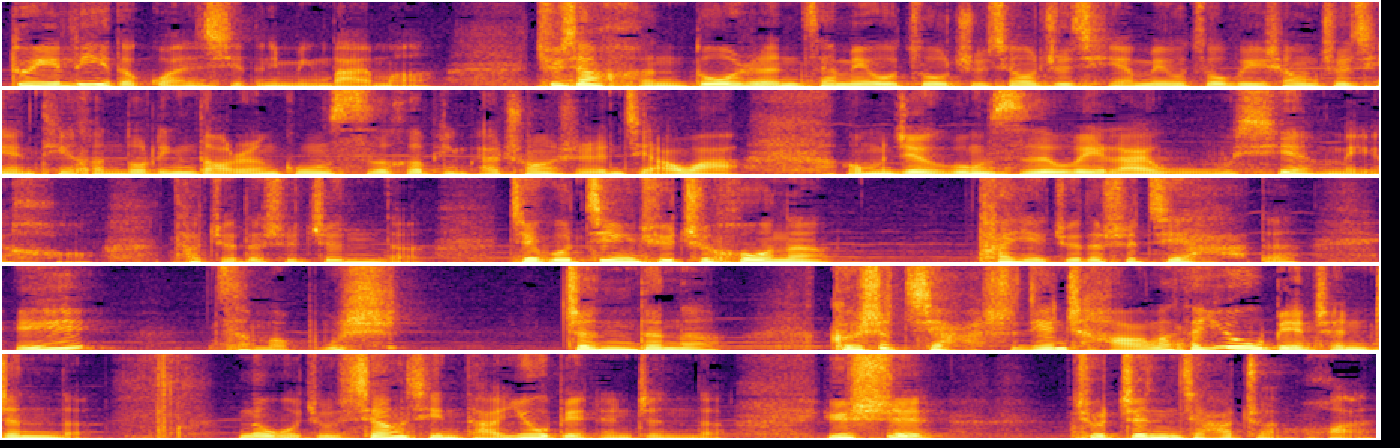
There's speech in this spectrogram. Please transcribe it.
对立的关系的，你明白吗？就像很多人在没有做直销之前，没有做微商之前，听很多领导人、公司和品牌创始人讲哇，我们这个公司未来无限美好，他觉得是真的。结果进去之后呢，他也觉得是假的。诶，怎么不是真的呢？可是假时间长了，它又变成真的，那我就相信它又变成真的。于是。就真假转换。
